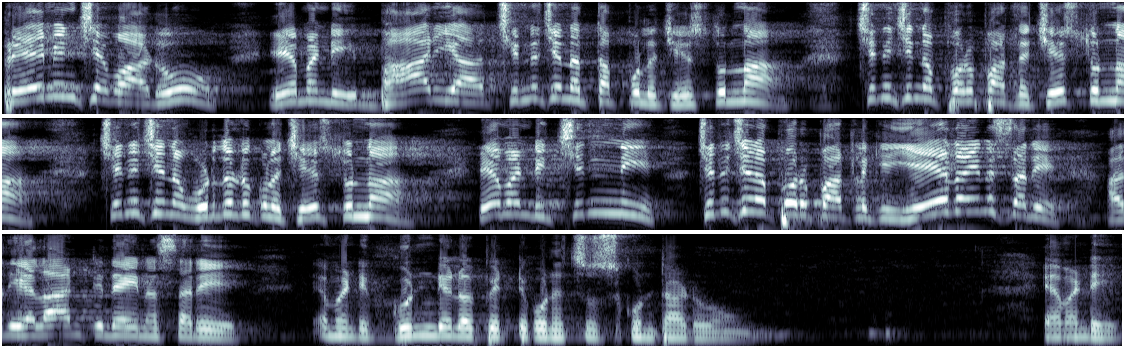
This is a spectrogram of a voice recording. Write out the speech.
ప్రేమించేవాడు ఏమండి భార్య చిన్న చిన్న తప్పులు చేస్తున్నా చిన్న చిన్న పొరపాట్లు చేస్తున్నా చిన్న చిన్న ఉడదుడుకులు చేస్తున్నా ఏమండి చిన్ని చిన్న చిన్న పొరపాట్లకి ఏదైనా సరే అది ఎలాంటిదైనా సరే ఏమండి గుండెలో పెట్టుకొని చూసుకుంటాడు. ఏమండి?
